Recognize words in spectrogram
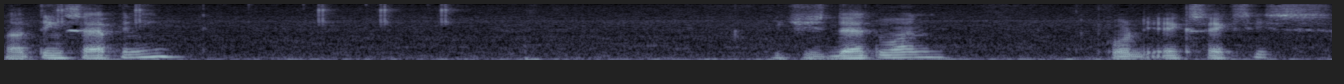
nothing's happening which is that one for the x-axis.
